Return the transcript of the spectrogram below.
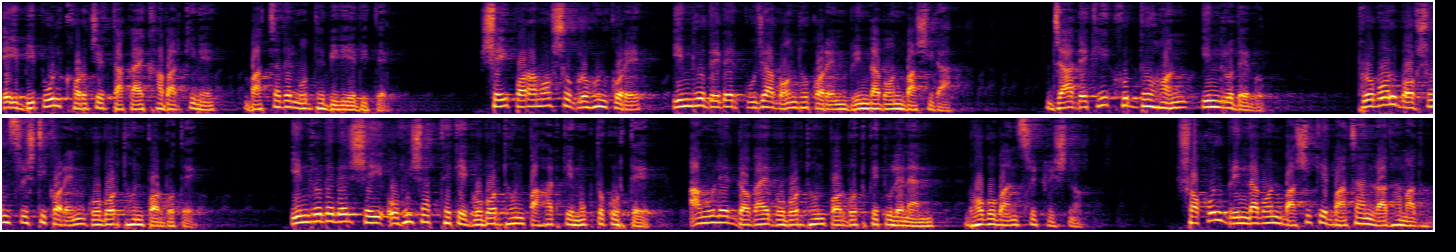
এই বিপুল খরচের টাকায় খাবার কিনে বাচ্চাদের মধ্যে বিলিয়ে দিতে। সেই পরামর্শ গ্রহণ করে ইন্দ্রদেবের পূজা বন্ধ করেন বৃন্দাবনবাসীরা, যা দেখে ক্ষুব্ধ হন ইন্দ্রদেব। প্রবল বর্ষণ সৃষ্টি করেন গোবর্ধন পর্বতে। ইন্দ্রদেবের সেই অভিশাপ থেকে গোবর্ধন পাহাড়কে মুক্ত করতে আঙুলের ডগায় গোবর্ধন পর্বতকে তুলে নেন ভগবান শ্রীকৃষ্ণ। সকল বৃন্দাবনবাসীকে বাঁচান রাধামাধব।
